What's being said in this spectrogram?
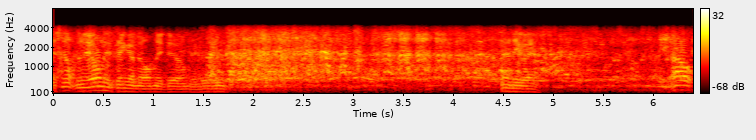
it's not the only thing I normally do. Anyway, now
